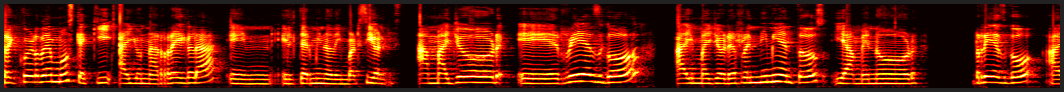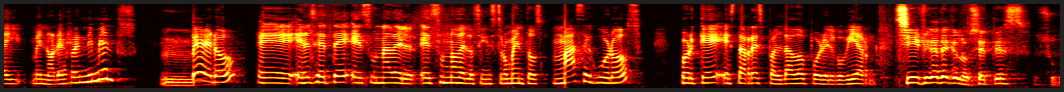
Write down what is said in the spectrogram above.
Recordemos que aquí hay una regla en el término de inversiones. A mayor eh, riesgo hay mayores rendimientos y a menor riesgo hay menores rendimientos. Mm. Pero eh, el CT es, una es uno de los instrumentos más seguros porque está respaldado por el gobierno. Sí, fíjate que los CETES, su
